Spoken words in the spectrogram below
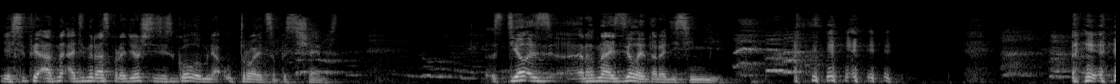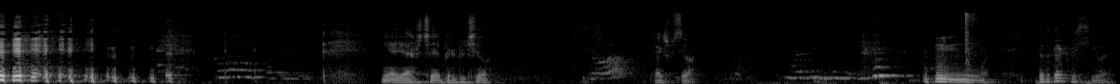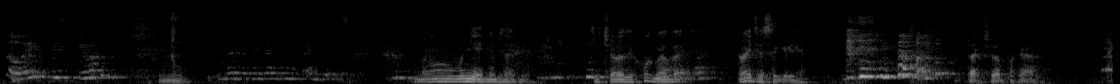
Если ты одна- один раз пройдешься здесь голый, у меня утроится посещаемость. Сделай, родная, сделай это ради семьи. Не, я же тебя переключила. Все? Конечно, все. Смотри меня. Ты такая красивая. Ой, спасибо. Надо, наверное, одеться. Ну, нет, не обязательно. Тебе что, разве холодно? Давайте согреем. Так, все, пока.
